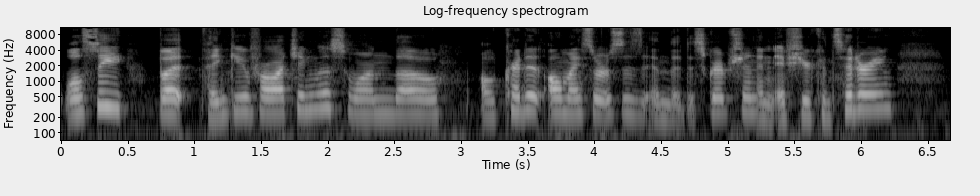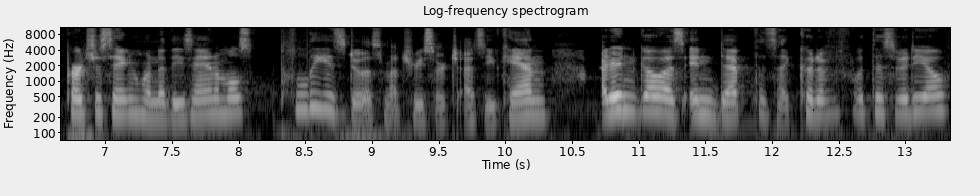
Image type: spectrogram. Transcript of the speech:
We'll see, but thank you for watching this one, though. I'll credit all my sources in the description, and if you're considering purchasing one of these animals, please do as much research as you can. I didn't go as in depth as I could have with this video,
